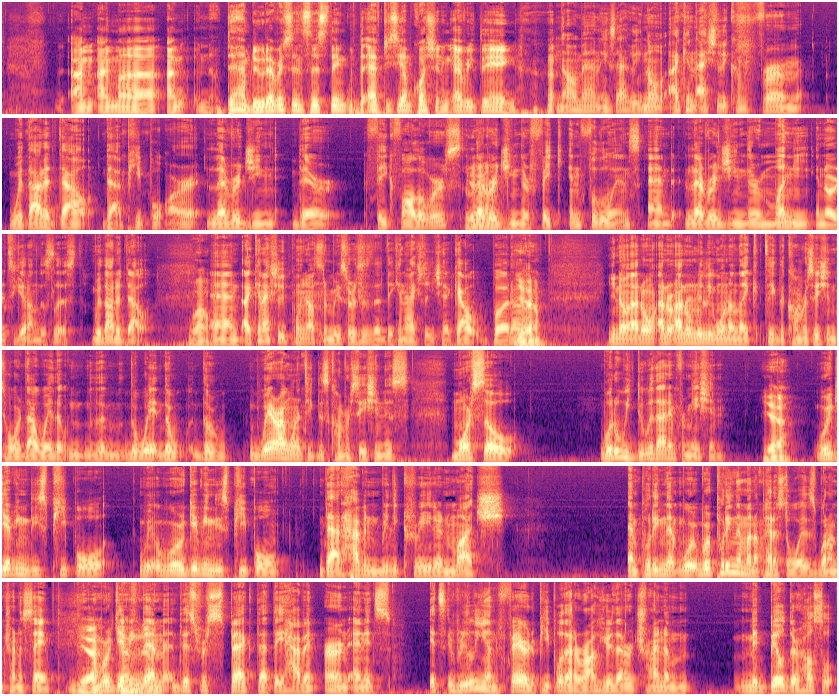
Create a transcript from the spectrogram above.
i'm i'm uh i'm no, damn dude ever since this thing with the ftc i'm questioning everything. No man exactly. No i can actually confirm without a doubt that people are leveraging their fake followers Yeah. leveraging their fake influence and leveraging their money in order to get on this list without a doubt wow. And i can actually point out some resources that they can actually check out but um, Yeah. you know i don't i don't i don't really want to like take the conversation toward that way. The, the the way the the where i want to take this conversation is more so what do we do with that information? Yeah. We're giving these people we- we're giving these people that haven't really created much and putting them we're, we're putting them on a pedestal is what i'm trying to say. Yeah and we're giving definitely. them this respect that they haven't earned and it's it's really unfair to people that are out here that are trying to m- build their hustle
